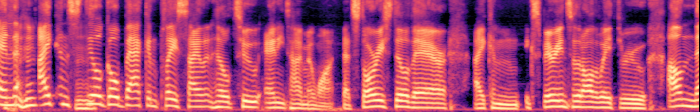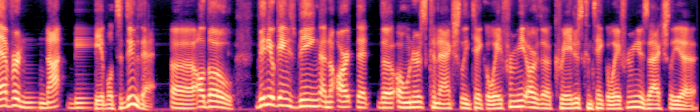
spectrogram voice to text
And Mhm. I can still go back and play Silent Hill 2 anytime I want. That story's still there. I can experience it all the way through. I'll never not be able to do that. Uh, although video games being an art that the owners can actually take away from you or the creators can take away from you is actually a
